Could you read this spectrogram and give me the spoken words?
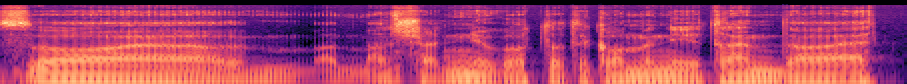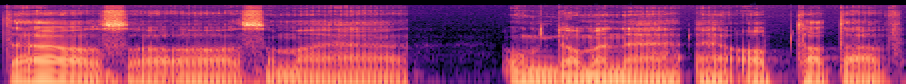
så uh, man skjønner jo godt at det kommer nye trender etter, og, så, og som uh, ungdommen er, er opptatt av.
